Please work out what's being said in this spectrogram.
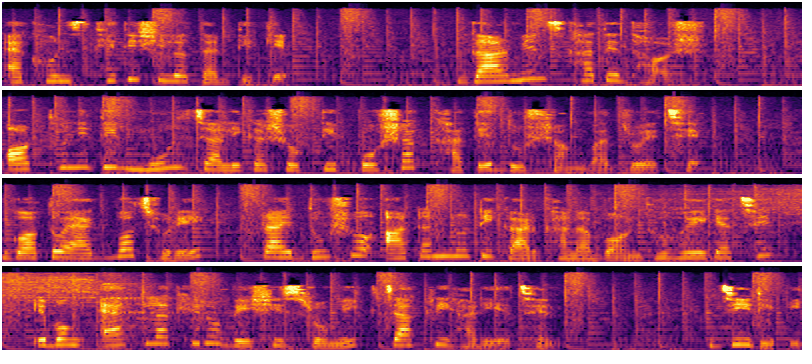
এখন স্থিতিশীলতার দিকে। গার্মেন্টস খাতে ধস। অর্থনীতির মূল চালিকা শক্তি পোশাক খাতে দুঃসংবাদ রয়েছে। গত এক বছরে প্রায় দুশো আটান্নটি কারখানা বন্ধ হয়ে গেছে এবং এক লাখেরও বেশি শ্রমিক চাকরি হারিয়েছেন। জিডিপি।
